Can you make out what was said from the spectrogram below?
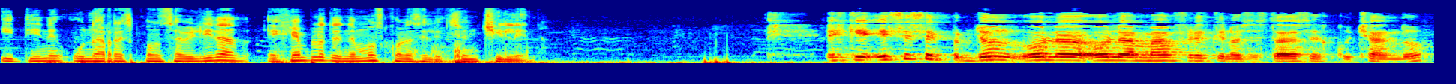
y tienen una responsabilidad. Ejemplo tenemos con la selección chilena. Es que ese es el... hola, hola Manfred que nos estabas escuchando.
